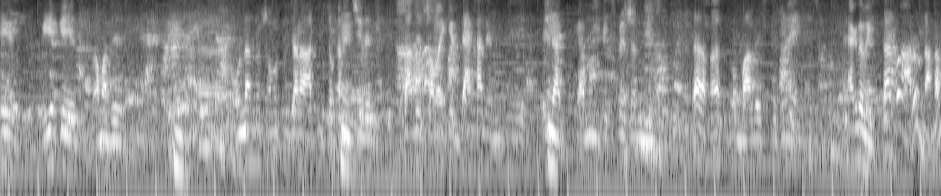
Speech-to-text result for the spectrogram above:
এ ইয়েকে আমাদের অন্যান্য সমস্ত যারা আর্টিস্ট ওখানে ছিলেন তাদের সবাইকে দেখালেন যে এটা কেমন এক্সপ্রেশন দিয়েছে। তা আমার খুব ভালো এক্সপ্রেশন একদমই। তারপর আরও নানান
